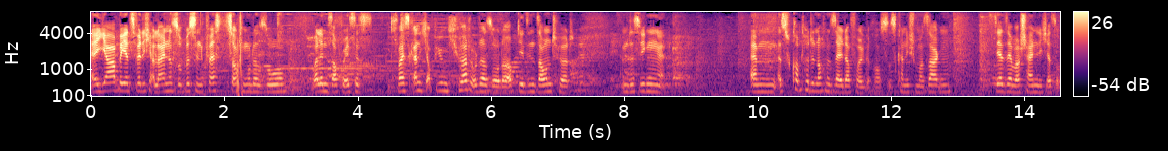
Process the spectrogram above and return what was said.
Äh, ja, aber jetzt werde ich alleine so ein bisschen Quests zocken oder so. Weil im Subway ist jetzt. Ich weiß gar nicht, ob ihr mich hört oder so. Oder ob ihr den Sound hört. Und deswegen. Ähm, es kommt heute noch eine Zelda-Folge raus. Das kann ich schon mal sagen. Sehr, sehr wahrscheinlich. Also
